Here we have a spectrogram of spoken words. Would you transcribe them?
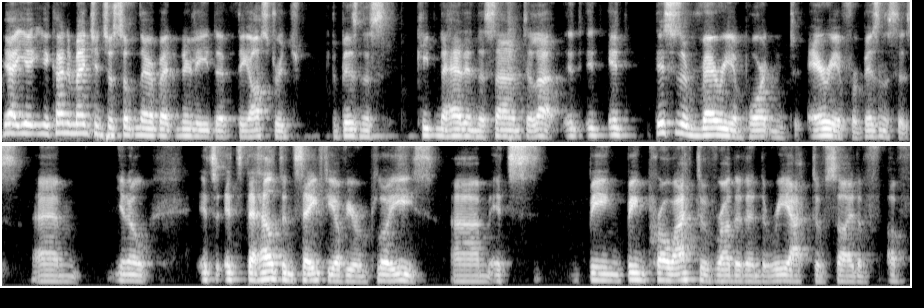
Yeah, you, you kind of mentioned just something there about nearly the, the ostrich, the business keeping the head in the sand to that. It, it, it this is a very important area for businesses. Um, you know, it's it's the health and safety of your employees. Um, it's being being proactive rather than the reactive side of of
